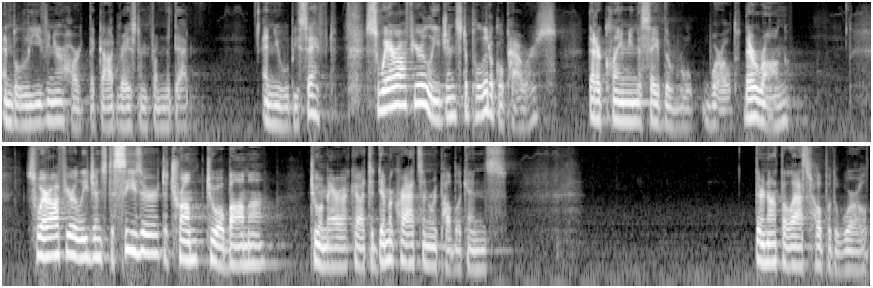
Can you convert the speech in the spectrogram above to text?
and believe in your heart that God raised him from the dead and you will be saved. Swear off your allegiance to political powers that are claiming to save the world. They're wrong. Swear off your allegiance to Caesar, to Trump, to Obama, to America, to Democrats and Republicans. They're not the last hope of the world.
